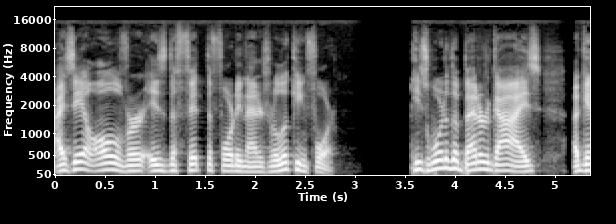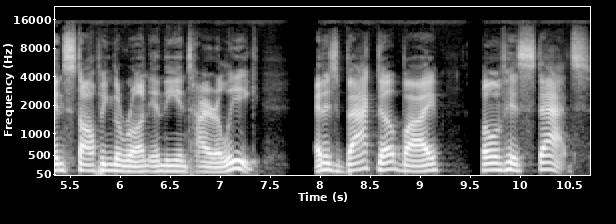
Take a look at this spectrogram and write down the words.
Isaiah Oliver is the fit the 49ers were looking for. He's one of the better guys against stopping the run in the entire league. And it's backed up by some of his stats.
